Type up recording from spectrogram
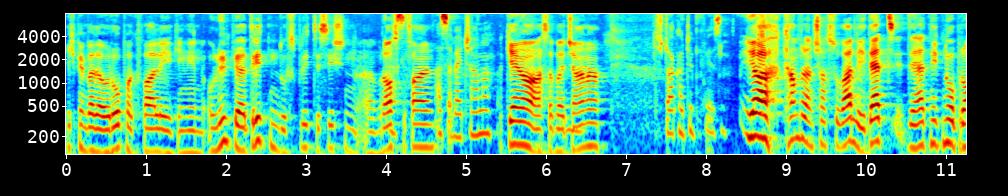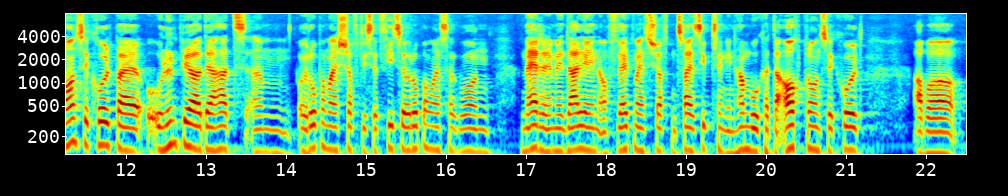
Ich bin bei der Europa-Quali gegen den Olympia-Dritten durch Split Decision ähm, rausgefallen. Aserbaidschaner. Genau, Aserbaidschaner. Starker Typ gewesen. Ja, Kamran Shahsovali, der hat, der hat nicht nur Bronze geholt bei Olympia, der hat ähm, Europameisterschaft, ist er Vize-Europameister geworden, mehrere Medaillen auf Weltmeisterschaften 2017 in Hamburg hat er auch Bronze geholt, aber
